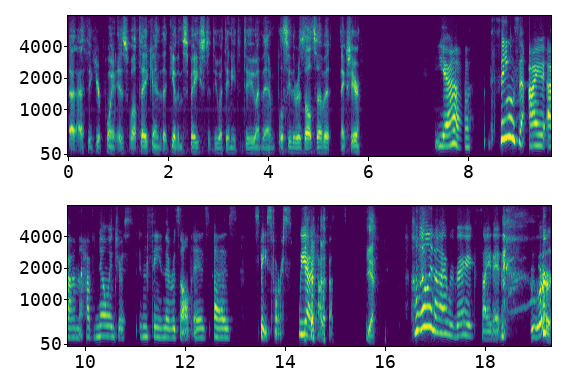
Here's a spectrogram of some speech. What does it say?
I think your point is well taken. That give them space to do what they need to do, and then we'll see the results of it next year. Yeah. Things that I um, have no interest in seeing the result is as Space Force. We got to talk about. Yeah. Will and I were very excited. We were.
